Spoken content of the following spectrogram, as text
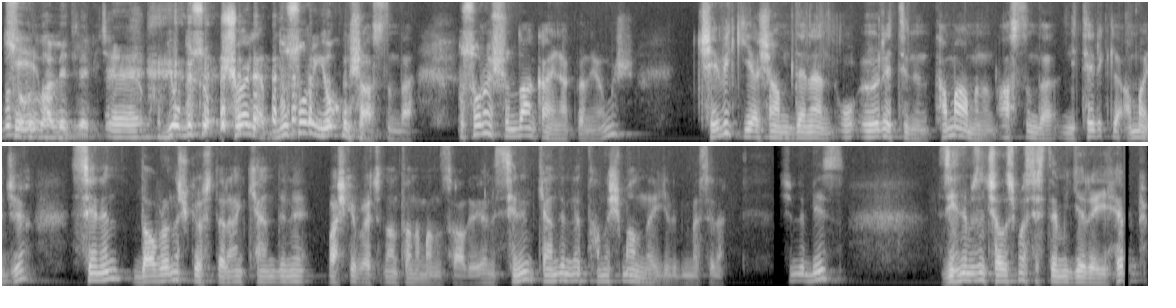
Bu Ki, sorun halledilemeyecek. E, yok bu şöyle bu sorun yokmuş aslında. Bu sorun şundan kaynaklanıyormuş. Çevik yaşam denen o öğretinin tamamının aslında nitelikli amacı senin davranış gösteren kendini başka bir açıdan tanımanı sağlıyor. Yani senin kendinle tanışmanla ilgili bir mesele. Şimdi biz zihnimizin çalışma sistemi gereği hep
